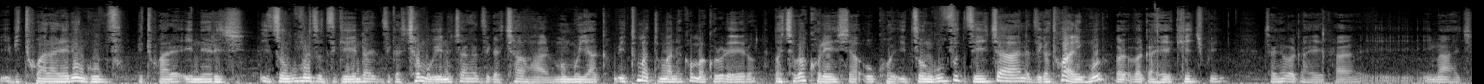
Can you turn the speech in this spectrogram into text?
bitwara rero inguvu bitwara energy izo nguvu nizo zigenda zigaca mu bintu cyangwa zigaca ahantu mu muyaga bituma tumana ko makuru rero baca bakoresha uko izo nguvu zijana zigatwara inkuru bagaheka ijwi cyangwa bagaheka imaje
